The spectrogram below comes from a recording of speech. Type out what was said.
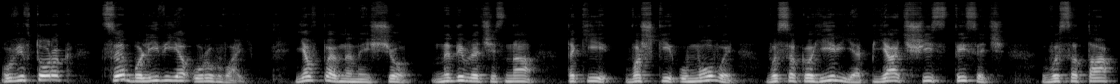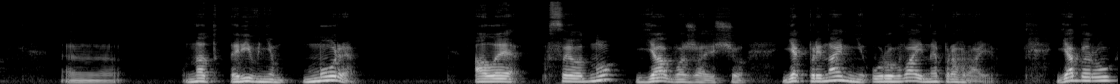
у вівторок, це Болівія-Уругвай. Я впевнений, що не дивлячись на такі важкі умови, високогір'я 5-6 тисяч висота е, над рівнем моря, але все одно я вважаю, що як принаймні Уругвай не програє. Я беру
